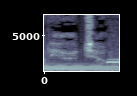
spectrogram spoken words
Audio Jungle.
